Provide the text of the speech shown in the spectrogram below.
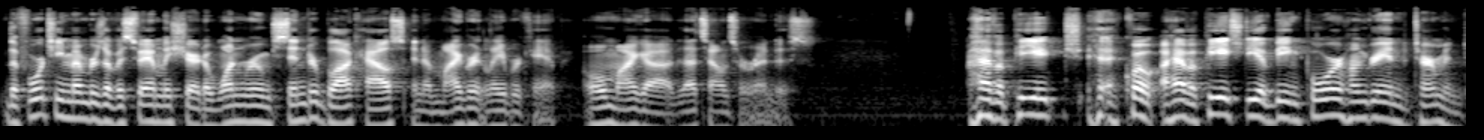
The 14 members of his family shared a one room cinder block house in a migrant labor camp. Oh my God, that sounds horrendous. I have a PH quote, I have a PhD of being poor, hungry, and determined.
